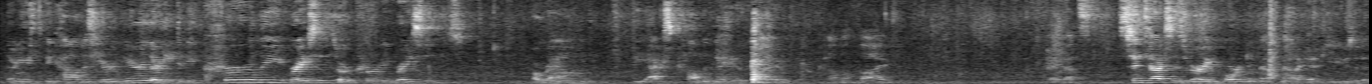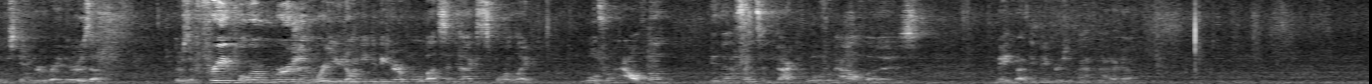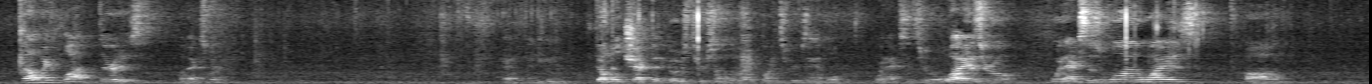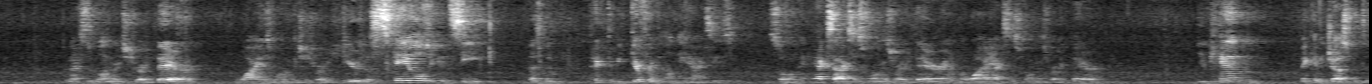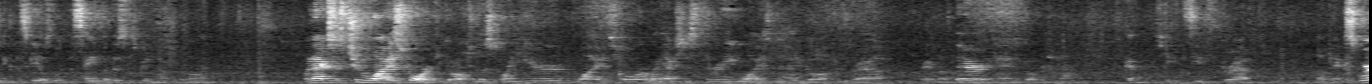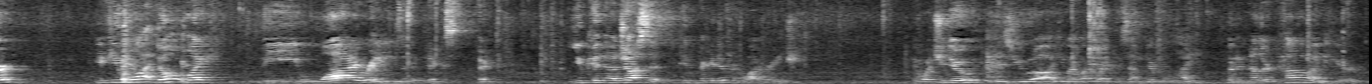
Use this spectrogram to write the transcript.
There needs to be commas here and here. There need to be curly braces or curly braces around the x comma negative 5 comma 5. Okay, that's syntax is very important in Mathematica if you use it in the standard way. There is a there's a free form version where you don't need to be careful about syntax. It's more like Wolfram Alpha in that sense. In fact, Wolfram Alpha is made by the makers of Mathematica. That'll make a plot, there it is, of x squared. Okay, and you can double check that it goes through some of the right points, for example, when x is 0, y is 0. When x is 1, y is, um, when x is 1, which is right there, y is 1, which is right here. The scales, you can see, has been picked to be different on the axes. So on the x-axis, 1 is right there, and on the y-axis, 1 is right there. You can make an adjustment to make the scales look the same, but this is good enough for the moment. When x is 2, y is 4. If you go up to this point here, y is 4. When x is 3, y is 9. Go up to the graph right about there, and go over to 9. Okay, so you can see the graph of x squared. If you want, don't like the y range that it picks, picked, you can adjust it. You can pick a different y range. And what you do is you, uh, you might want to write this on a different line. Put another comma in here,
